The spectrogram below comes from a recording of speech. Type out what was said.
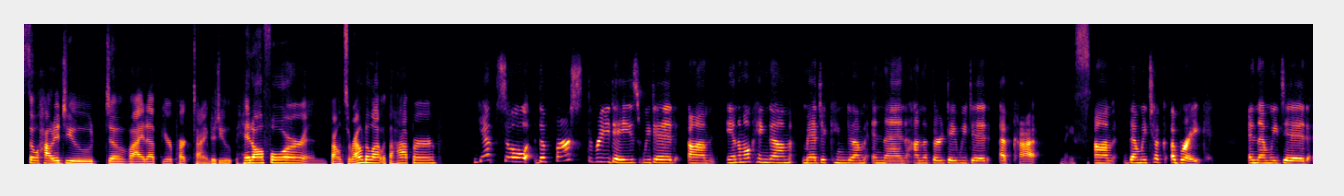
So how did you divide up your park time? Did you hit all four and bounce around a lot with the hopper? Yep. So the first three days we did um, Animal Kingdom, Magic Kingdom, and then on the third day we did Epcot. nice. Um, then we took a break, and then we did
